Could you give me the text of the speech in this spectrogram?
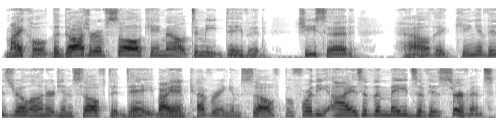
Michal, the daughter of Saul, came out to meet David. She said, How the king of Israel honored himself today by uncovering himself before the eyes of the maids of his servants,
